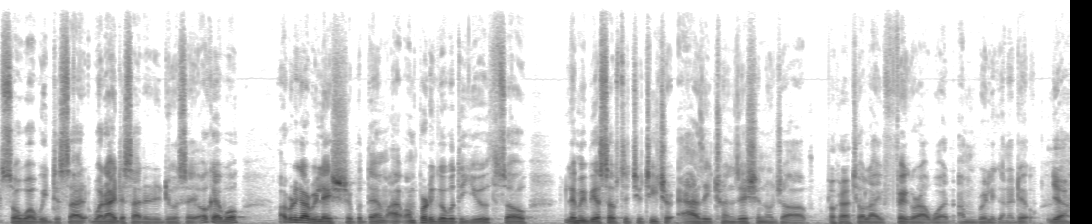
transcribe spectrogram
So what we decided, what I decided to do is say, okay, well, I already got a relationship with them. I, I'm pretty good with the youth, so let me be a substitute teacher as a transitional job. Okay. Till I figure out what I'm really gonna do. Yeah.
